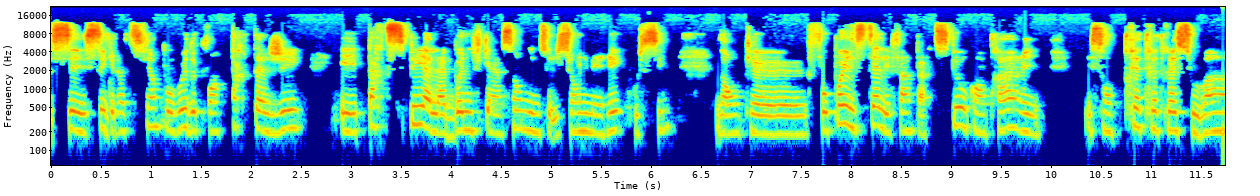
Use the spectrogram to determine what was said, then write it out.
c'est gratifiant pour eux de pouvoir partager et participer à la bonification d'une solution numérique aussi. Donc, euh, faut pas hésiter à les faire participer. Au contraire, ils, sont très, très, très souvent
